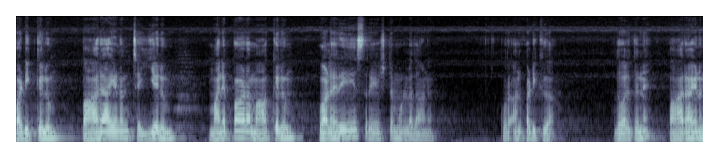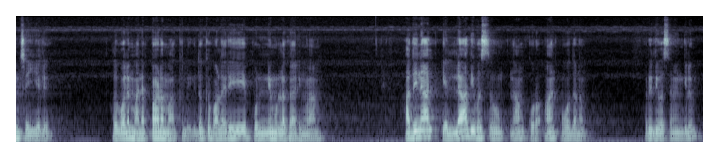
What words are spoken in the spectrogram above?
പഠിക്കലും പാരായണം ചെയ്യലും മനഃപ്പാടമാക്കലും വളരെ ശ്രേഷ്ഠമുള്ളതാണ്. ഖുർആൻ പഠിക്കുക അതുപോലെ തന്നെ പാരായണം ചെയ്യൽ അതുപോലെ മനഃപ്പാടമാക്കൽ ഇതൊക്കെ വളരെ പുണ്യമുള്ള കാര്യങ്ങളാണ്. അതിനാൽ എല്ലാ ദിവസവും നാം ഖുർആൻ ഓതണം. ഒരു ദിവസമെങ്കിലും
